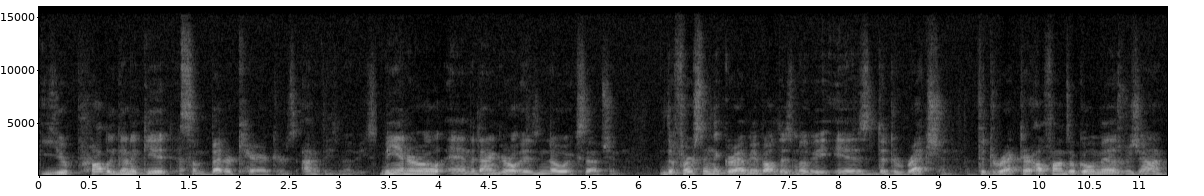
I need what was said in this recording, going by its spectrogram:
You're probably going to get some better characters out of these movies. Me and Earl and The Dying Girl is no exception. The first thing that grabbed me about this movie is the direction. The director, Alfonso Gomez Rejon,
